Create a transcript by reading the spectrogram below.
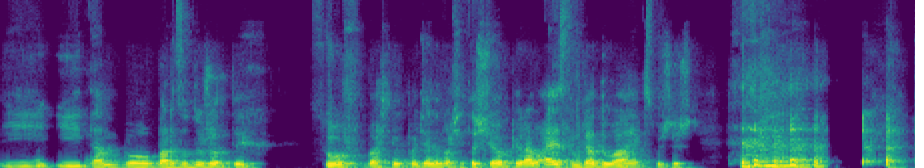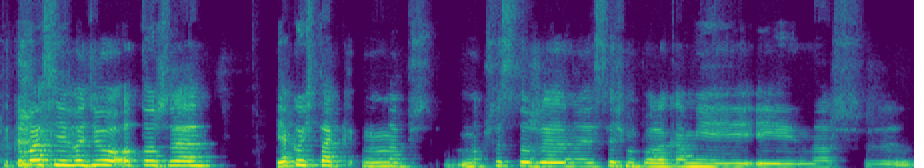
I, I tam było bardzo dużo tych słów właśnie powiedziane, właśnie to się opierało, a jestem gaduła, jak słyszysz. Tylko właśnie chodziło o to, że jakoś tak, przy- no przez to, że no, jesteśmy Polakami i, i nasz y,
